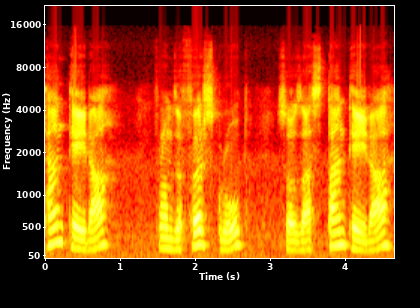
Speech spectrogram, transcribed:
tan theta from the first group so that's tan theta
